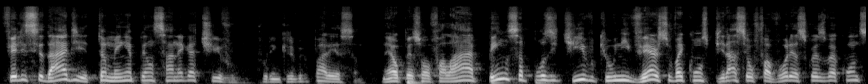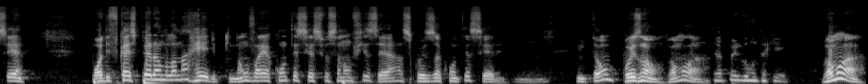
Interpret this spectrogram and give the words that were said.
Felicidade também é pensar negativo, por incrível que pareça. Né? O pessoal fala, ah, pensa positivo, que o universo vai conspirar a seu favor e as coisas vão acontecer. Pode ficar esperando lá na rede, porque não vai acontecer se você não fizer as coisas acontecerem. Uhum. Então, pois não, vamos lá. Tem uma pergunta aqui. Vamos lá.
